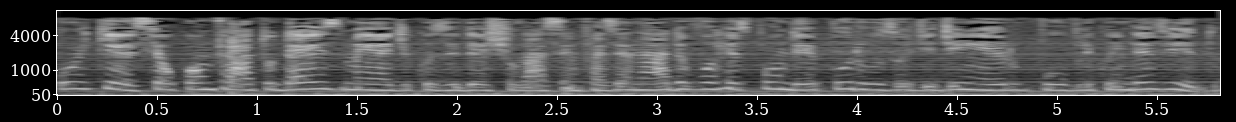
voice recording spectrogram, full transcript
porque se eu contrato 10 médicos e deixo lá sem fazer nada, eu vou responder por uso de dinheiro público indevido.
